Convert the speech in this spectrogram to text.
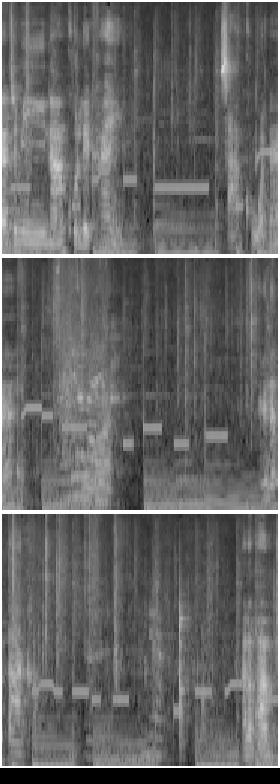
รงแรมจะมีน้ำขวดเล็กให้สามขวดนะอันนี้อะไรอะอันนี้น้ำตาลครับอันเนี้ยอะเราพาเ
